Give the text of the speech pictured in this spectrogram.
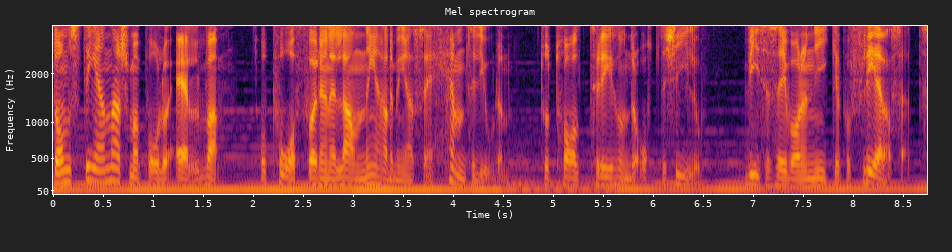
De stenar som Apollo 11 och påföljande landningar hade med sig hem till jorden, totalt 380 kilo, visar sig vara unika på flera sätt.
